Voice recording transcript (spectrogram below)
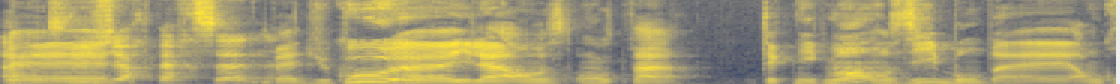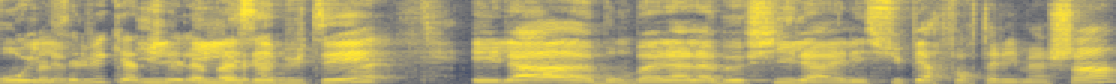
à Ouais. plusieurs personnes. Bah, du coup, euh, il a. on- techniquement, on se dit, bon, bah, en gros, il, Bah, a, lui qui a il, tué la il les a butés. Ouais. Et là, bon, bah, là, la Buffy, là, elle est super forte, elle est machin.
